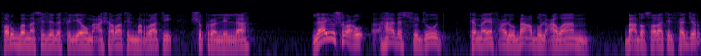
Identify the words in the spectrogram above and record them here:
فربما سجد في اليوم عشرات المرات شكرا لله. لا يشرع هذا السجود كما يفعل بعض العوام بعد صلاة الفجر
